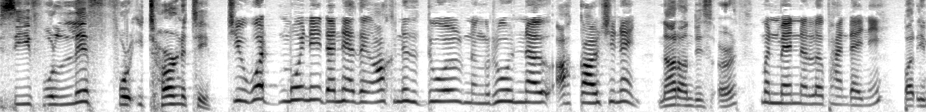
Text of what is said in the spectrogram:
receive will live for eternity, ជីវិតមួយនេះដែលអ្នកទាំងអស់គ្នាទទួលនឹងរស់នៅអស់កលជានិច្ច not on this earth, មិនមែននៅលើផែនដីនេះ but in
